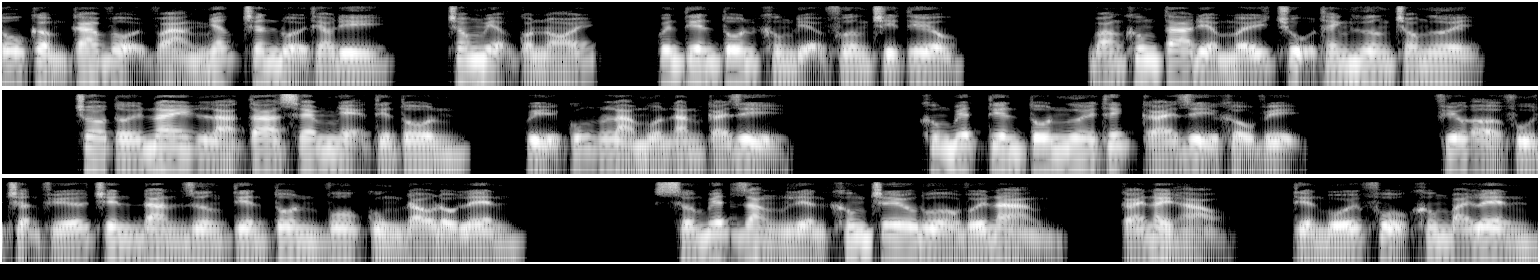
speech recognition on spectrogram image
Tô Cẩm Ca vội vàng nhấc chân đuổi theo đi, trong miệng còn nói, quên tiên tôn không địa phương chi tiêu. Bằng không ta điểm mấy trụ thanh hương cho ngươi. Cho tới nay là ta xem nhẹ tiên tôn, quỷ cũng là muốn ăn cái gì. Không biết tiên tôn ngươi thích cái gì khẩu vị. Phiêu ở phù trận phía trên đan dương tiên tôn vô cùng đau đầu lên. Sớm biết rằng liền không trêu đùa với nàng, cái này hảo, tiền bối phổ không bãi lên,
